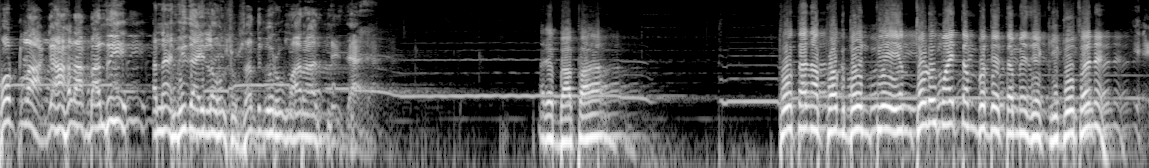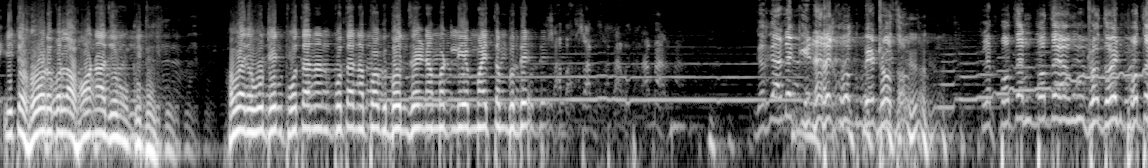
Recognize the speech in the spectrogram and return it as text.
પોટલા ગાહડા બાંધી અને વિદાય લઉં છું. સદગુરુ મહારાજની જય. અરે બાપા પોતાના પગ ધોઈને પીએ, એમ થોડું માયતમ બધે તમે જે કીધું છે ને એ તો હોડ બોલા હોના જેવું કીધું. હવે ઉઠીને પોતાના પોતાના પગ ધોઈને જઈના મટલી એમ માયતમ બધે. ગગાને કિનારે કોક બેઠો હતો એટલે પોતન પોતે અંગૂઠો ધોઈને પોતે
